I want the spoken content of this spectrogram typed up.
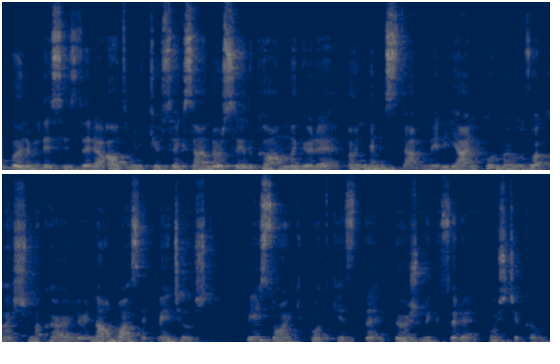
Bu bölümde sizlere 6284 sayılı kanuna göre önlem istemleri yani koruma ve uzaklaştırma kararlarından bahsetmeye çalıştım. Bir sonraki podcast'te görüşmek üzere, hoşçakalın.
